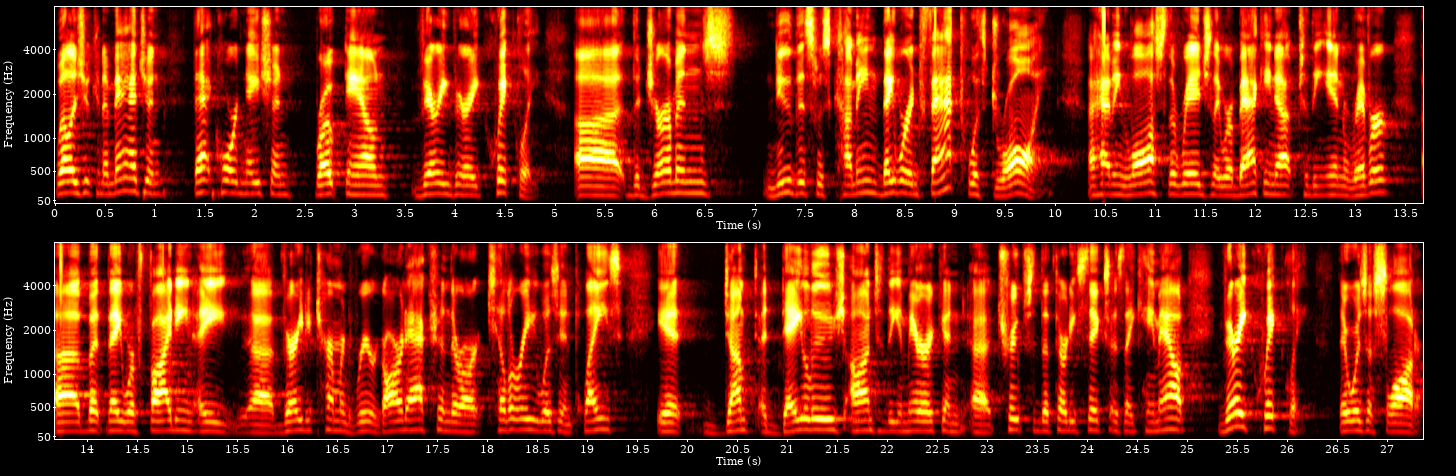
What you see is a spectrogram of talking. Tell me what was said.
Well as you can imagine that coordination broke down very very quickly. Uh, the germans knew this was coming. They were in fact withdrawing uh, having lost the ridge, they were backing up to the Aisne River, uh, but they were fighting a uh, very determined rear guard action. Their artillery was in place. It dumped a deluge onto the American uh, troops of the 36 as they came out. Very quickly, there was a slaughter.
